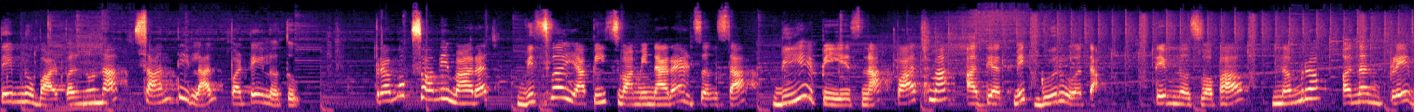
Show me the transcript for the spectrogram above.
તેમનું બાળપણનું નામ શાંતિલાલ પટેલ હતું. પ્રમુખ સ્વામી મહારાજ વિશ્વવ્યાપી સ્વામિનારાયણ સંસ્થા બીએપીએસના પાંચમા આધ્યાત્મિક ગુરુ હતા. તેમનો સ્વભાવ નમ્ર, અનંત પ્રેમ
